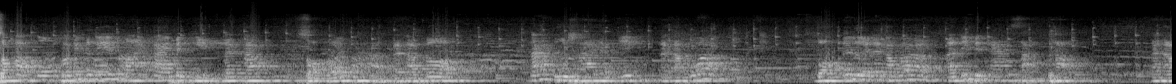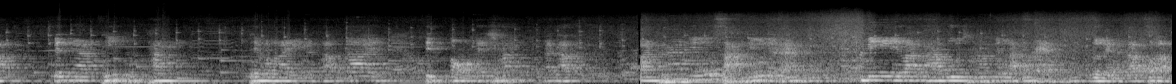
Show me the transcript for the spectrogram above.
สำหรับองค์พระพิฆเนศไม้กลายเป็นหินนะครับ 200 บาทนะครับก็ น่าบูชาอย่างยิ่งนะครับเพราะว่าบอกได้เลยนะครับว่าอันนี้เป็นงานสั่งทำนะครับ เป็นงานที่ทางเทวไลนะครับได้ติดต่อให้ช่างนะครับประมาณ5นิ้ว 3 นิ้วเนี่ยนะมีราคาบูชาเป็นหลักแสนเลยนะครับสำหรับ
